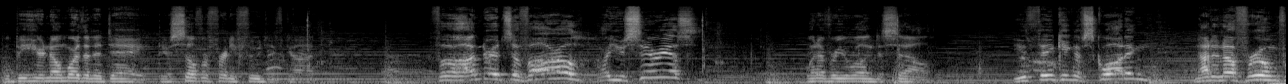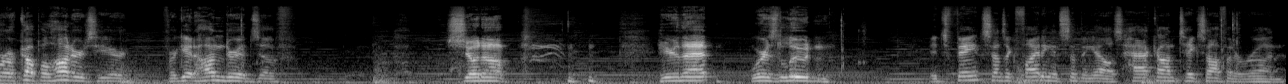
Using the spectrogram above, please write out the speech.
We'll be here no more than a day. There's silver for any food you've got. For hundreds of Varl? Are you serious? Whatever you're willing to sell. You thinking of squatting? Not enough room for a couple hunters here. Forget hundreds of. Shut up. Hear that? Where's Ludin? It's faint, sounds like fighting and something else. Hakon takes off at a run.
